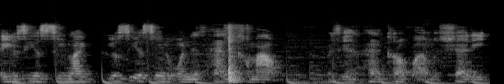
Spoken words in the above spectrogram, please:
and you see a scene like you'll see a scene when his hands come out, when his hand cut off by a machete.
